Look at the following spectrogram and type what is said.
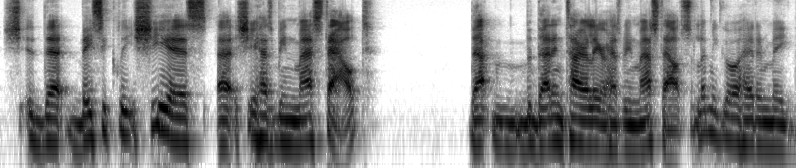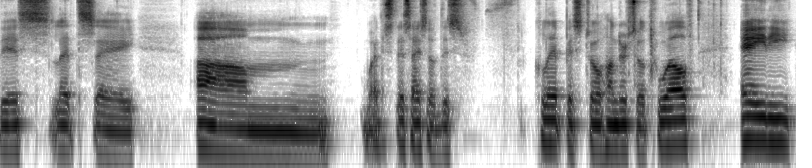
she, that basically she is uh, she has been masked out. That that entire layer has been masked out. So let me go ahead and make this. Let's say, um, what's the size of this clip? Is 1200. So 1280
